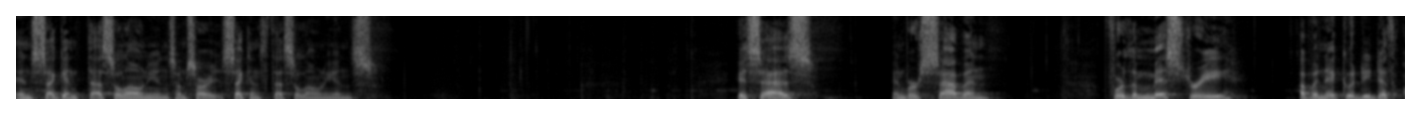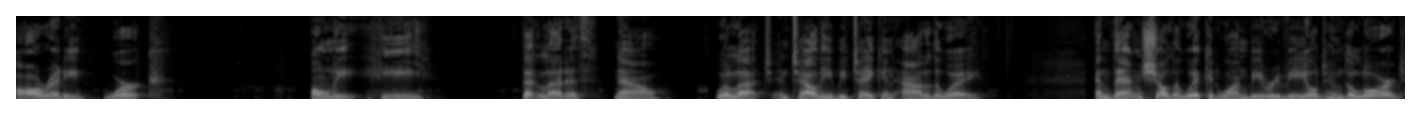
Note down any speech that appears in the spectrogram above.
In Second Thessalonians, I'm sorry, Second Thessalonians, it says in verse 7 For the mystery of iniquity doth already work. Only he that letteth now will let until he be taken out of the way. And then shall the wicked one be revealed, whom the Lord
